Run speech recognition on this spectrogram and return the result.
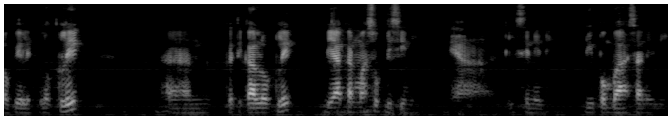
Lo pilih, lo klik dan ketika lo klik dia akan masuk di sini. Ya, di sini nih, di pembahasan ini.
